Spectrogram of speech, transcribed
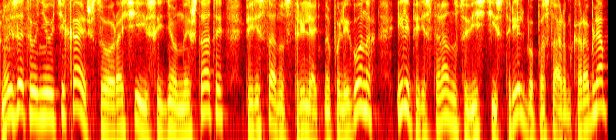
Но из этого не утекает, что Россия и Соединенные Штаты перестанут стрелять на полигонах или перестанут вести стрельбы по старым кораблям,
